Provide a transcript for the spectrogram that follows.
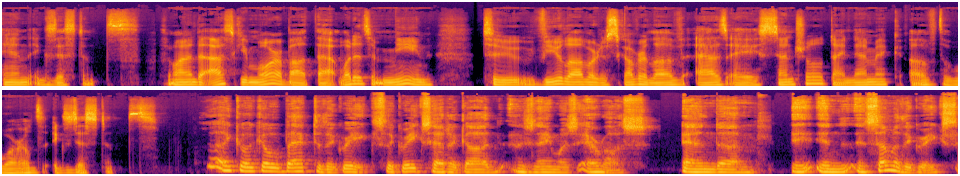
and existence. So I wanted to ask you more about that. What does it mean to view love or discover love as a central dynamic of the world's existence? I go, go back to the Greeks. The Greeks had a god whose name was Eros. And um, in, in some of the Greeks,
